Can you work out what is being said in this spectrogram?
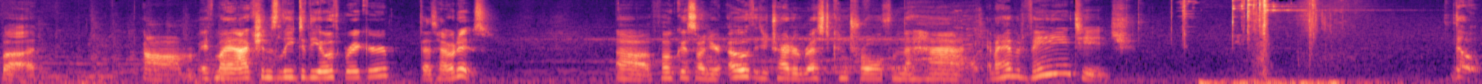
But um, if my actions lead to the oath breaker, that's how it is. Uh, focus on your oath as you try to wrest control from the hag, and I have advantage. Go.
